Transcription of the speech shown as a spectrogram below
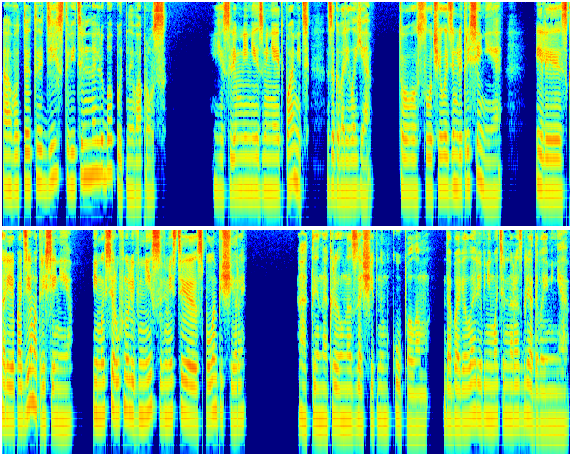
А вот это действительно любопытный вопрос. «Если мне не изменяет память», — заговорила я, — «то случилось землетрясение. Или, скорее, подземотрясение, и мы все рухнули вниз вместе с полом пещеры. «А ты накрыл нас защитным куполом», — добавил Ларри, внимательно разглядывая меня.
